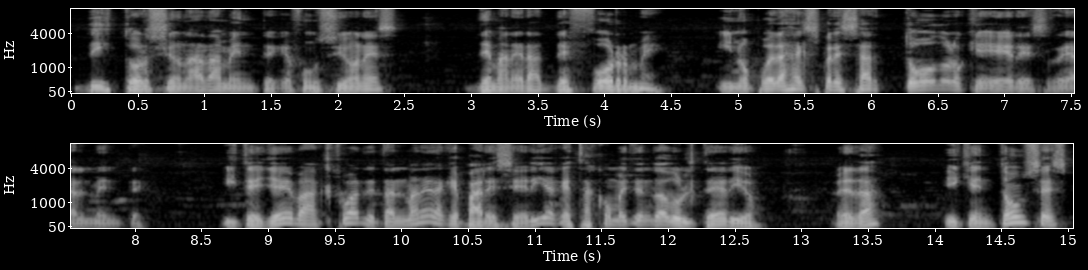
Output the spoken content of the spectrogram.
distorsionadamente, que funciones de manera deforme y no puedas expresar todo lo que eres realmente. Y te lleva a actuar de tal manera que parecería que estás cometiendo adulterio, ¿verdad? Y que entonces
